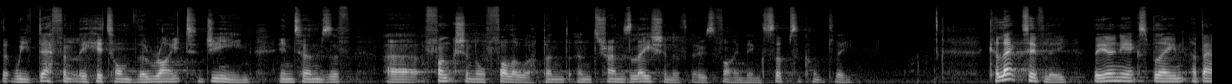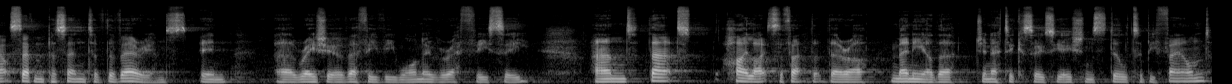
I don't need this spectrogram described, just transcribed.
that we've definitely hit on the right gene in terms of uh, functional follow-up and, and translation of those findings subsequently. Collectively, they only explain about 7% of the variance in uh, ratio of FEV1 over FVC, e and that highlights the fact that there are many other genetic associations still to be found.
